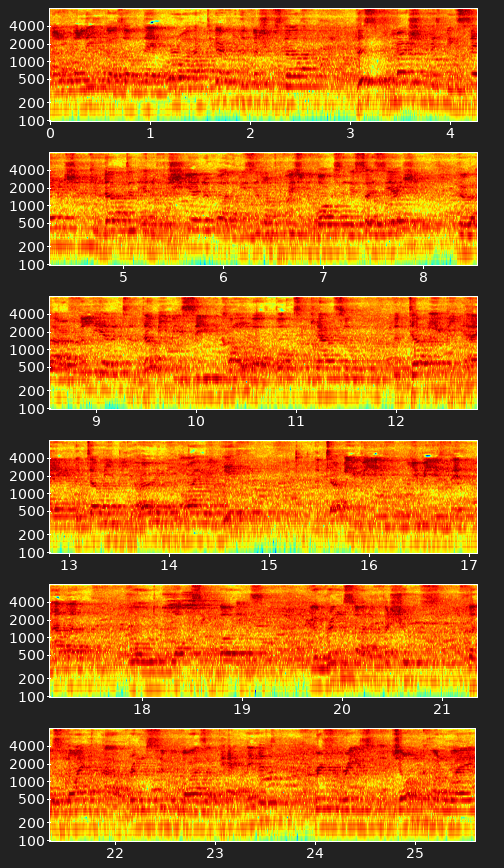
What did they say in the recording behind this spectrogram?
I'll, I'll let you guys off that. Alright, I have to go through the official stuff. This promotion has been sanctioned, conducted and officiated by the New Zealand Professional Boxing Association, who are affiliated to the WBC, the Commonwealth Boxing Council, the WBA, the WBO, the IBF, the WBF, UBF and other world boxing bodies. Your ringside officials for tonight are ring supervisor Pat Leonard, referees John Conway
